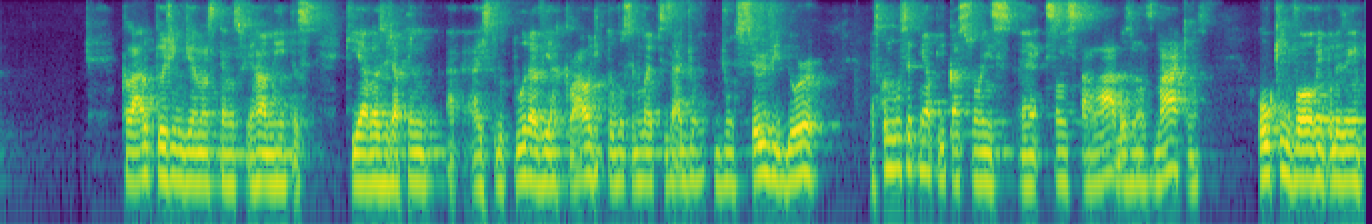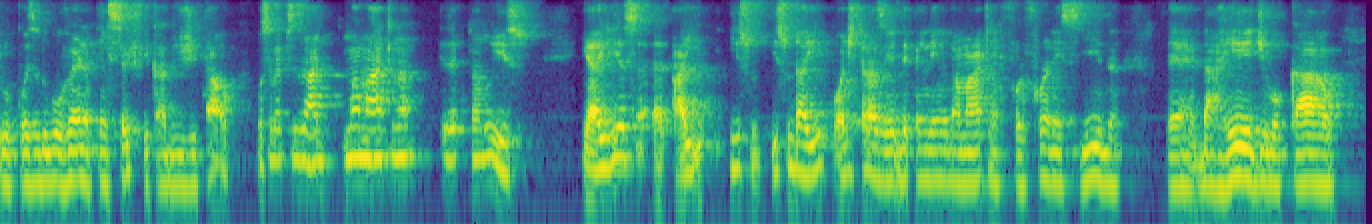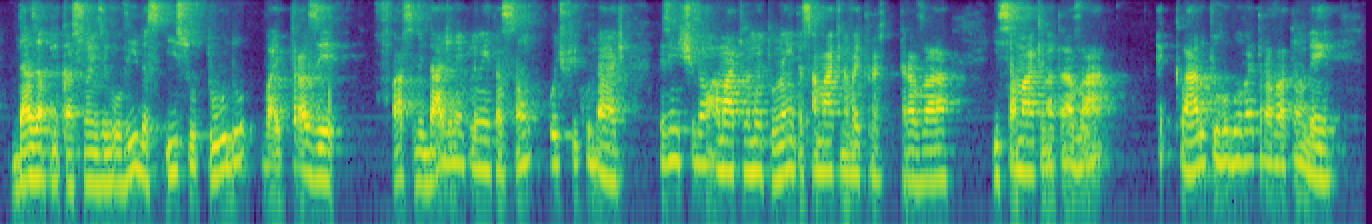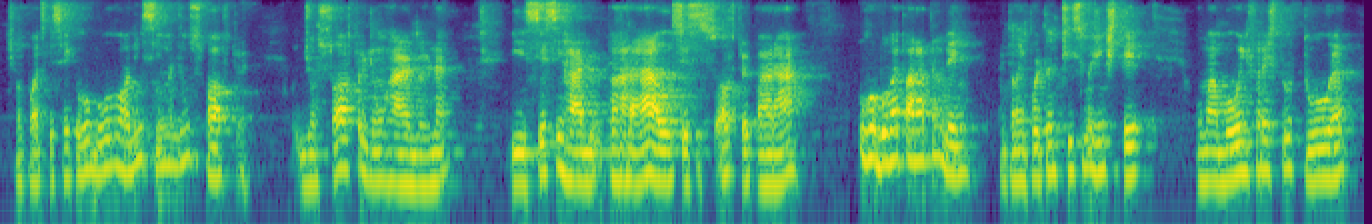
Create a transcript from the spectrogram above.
Claro que hoje em dia nós temos ferramentas que elas já têm a, estrutura via cloud, então você não vai precisar de um, de um servidor, mas quando você tem aplicações é, que são instaladas nas máquinas, ou que envolvem, por exemplo, coisas do governo que tem certificado digital, você vai precisar de uma máquina executando isso. E aí, essa, aí isso, isso daí pode trazer, dependendo da máquina que for fornecida, é, da rede local, das aplicações envolvidas, isso tudo vai trazer facilidade na implementação ou dificuldade. Se a gente tiver uma máquina muito lenta, essa máquina vai tra travar. E se a máquina travar, é claro que o robô vai travar também. A gente não pode esquecer que o robô roda em cima de um software, de um software, de um hardware, né? E se esse hardware parar ou se esse software parar, o robô vai parar também. Então é importantíssimo a gente ter uma boa infraestrutura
